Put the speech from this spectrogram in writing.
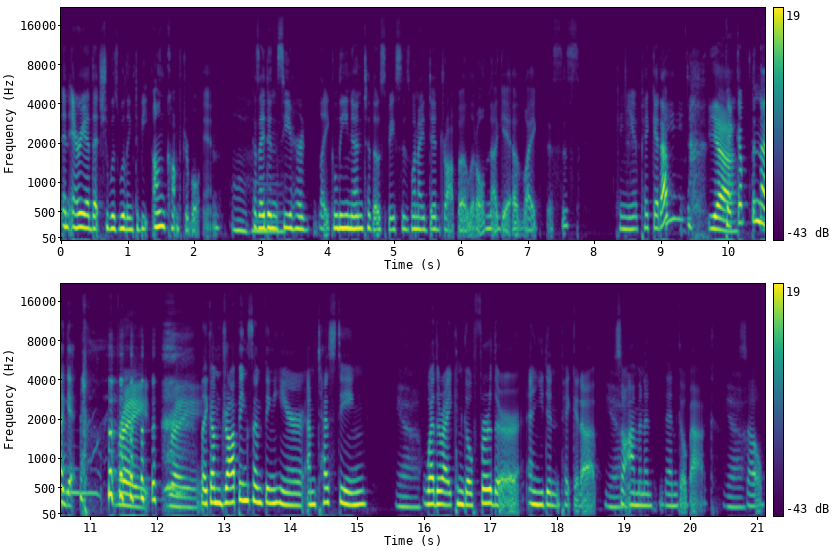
an area that she was willing to be uncomfortable in, because I didn't Mhm. see her like lean into those spaces when I did drop a little nugget of like, this is, can you pick it up? Yeah. Pick up the nugget. right. Right. like I'm dropping something here. I'm testing yeah. whether I can go further and you didn't pick it up. Yeah. So I'm going to then go back. Yeah. So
